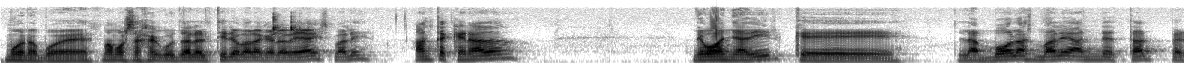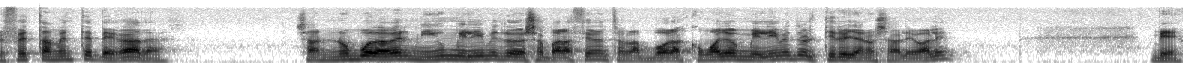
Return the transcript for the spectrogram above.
Bueno, pues vamos a ejecutar el tiro para que lo veáis, ¿vale? Antes que nada, debo añadir que las bolas, ¿vale? Han de estar perfectamente pegadas. O sea, no puede haber ni un milímetro de separación entre las bolas. Como haya un milímetro, el tiro ya no sale, ¿vale? Bien,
